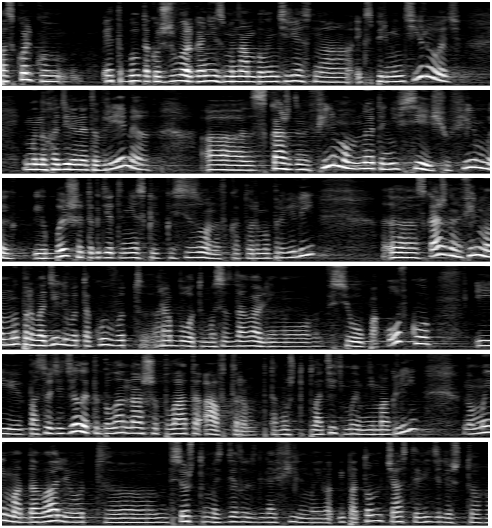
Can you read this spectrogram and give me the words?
поскольку это был такой живой организм, и нам было интересно экспериментировать, мы находили на это время, а, с каждым фильмом, но это не все еще фильмы, их, их больше, это где-то несколько сезонов, которые мы провели. Э, с каждым фильмом мы проводили вот такую вот работу. Мы создавали ему всю упаковку, и, по сути дела, это была наша плата авторам, потому что платить мы им не могли, но мы им отдавали вот э, все, что мы сделали для фильма. И, и потом часто видели, что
